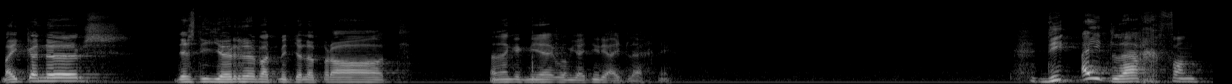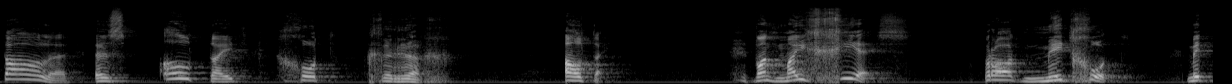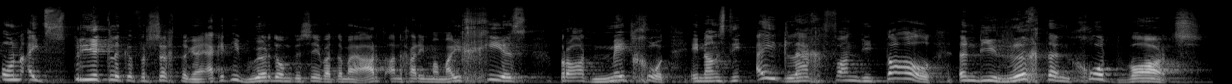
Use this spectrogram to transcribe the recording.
My kinders, dis die Here wat met julle praat. Dan dink ek nee, oom, jy het nie die uitleg nie. Die uitleg van tale is altyd God gerig. Altyd. Want my gees praat met God met onuitspreeklike versigtings. Ek het nie woorde om te sê wat in my hart aangaan nie, maar my gees praat met God en dan's die uitleg van die taal in die rigting Godwaarts.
